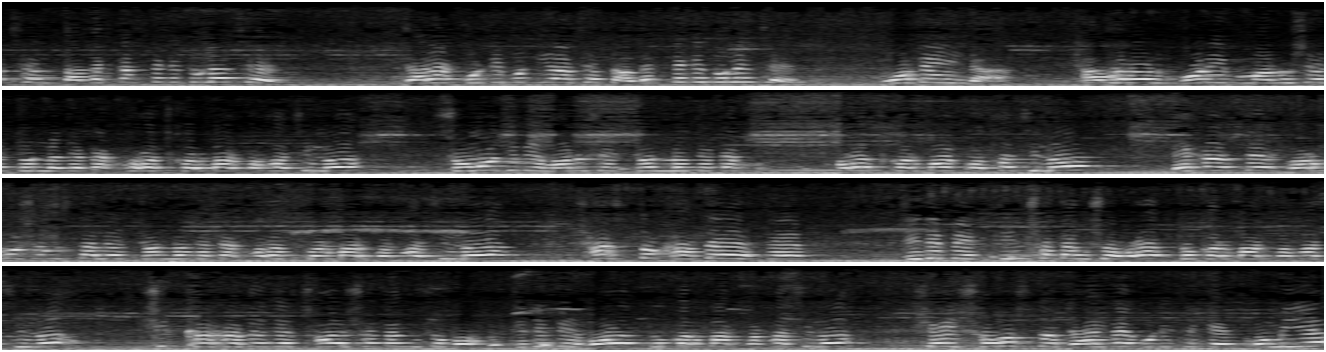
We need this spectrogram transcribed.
আছেন, তাদের কাছ থেকে তুলেছেন? যারা কোটিপতি আছে, তাদের থেকে তুলেছেন? মোটেই না। সাধারণ গরিব মানুষের জন্য যেটা খরচ করবার কথা ছিল, শ্রমজীবী মানুষের জন্য যেটা খরচ করবার কথা ছিল, বেকারদের কর্মসংস্থানের জন্য যেটা খরচ করবার কথা ছিল, স্বাস্থ্য খাতে যে জিডিপির তিন শতাংশ বরাদ্দ করবার কথা ছিল শিক্ষা খাতে যে ছয় শতাংশ জিডিপি বরাদ্দ করবার কথা ছিল, সেই সমস্ত জায়গাগুলি থেকে কমিয়ে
